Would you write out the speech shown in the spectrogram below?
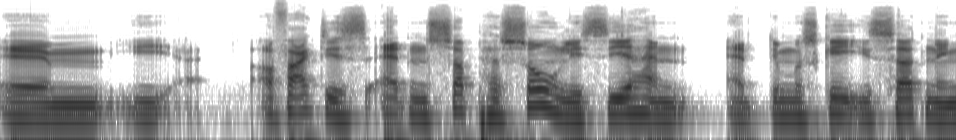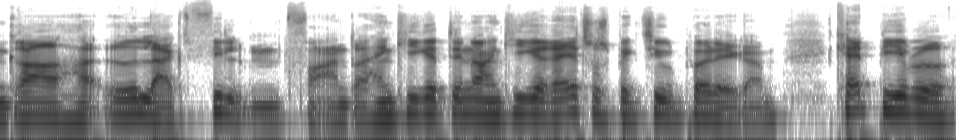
Øhm, i, og faktisk er den så personlig, siger han, at det måske i sådan en grad har ødelagt filmen for andre. Han kigger, det er, når han kigger retrospektivt på det, ikke? Cat People,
